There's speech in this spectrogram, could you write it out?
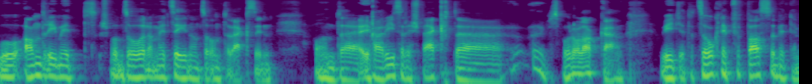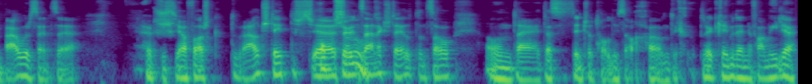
wo andere mit Sponsoren, mit Szenen und so unterwegs sind. Und äh, ich habe riesen Respekt äh, über das Borolack auch. Wie die den Zug nicht verpassen mit dem Bauer, sind sie äh, etwas ja fast weltstädtisch äh, schön zusammengestellt und so. Und äh, das sind schon tolle Sachen. Und ich drücke immer den Familien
